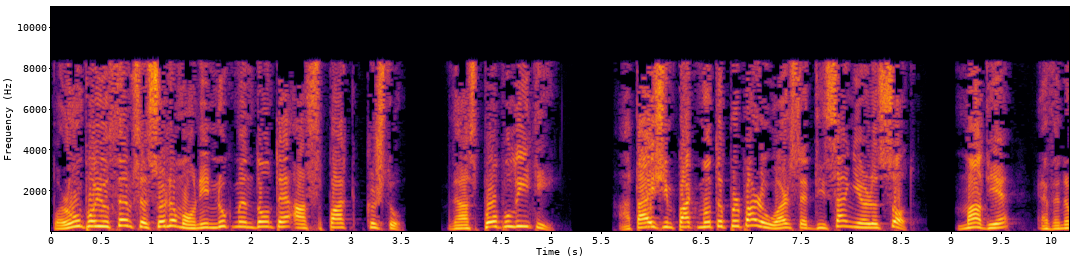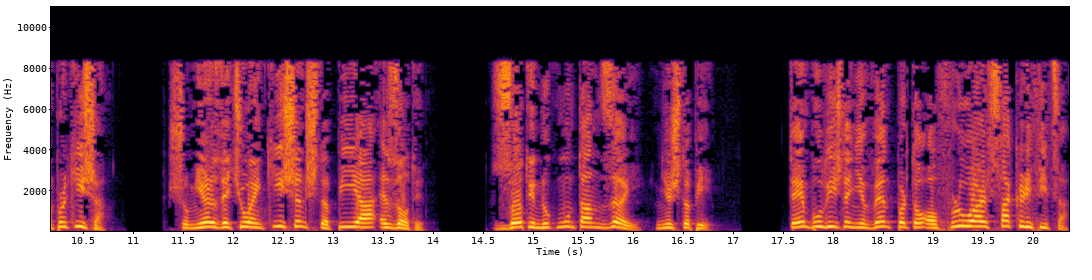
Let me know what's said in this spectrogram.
Por unë po ju them se Solomoni nuk mendonte aspak kështu. dhe as populli i tij. Ata ishin pak më të përparuar se disa njerëz sot, madje edhe nëpër kisha. Shumë njerëz e quajnë kishën shtëpia e Zotit. Zotin nuk mund ta nxërë një shtëpi. Tempulli ishte një vend për të ofruar sakrifica.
